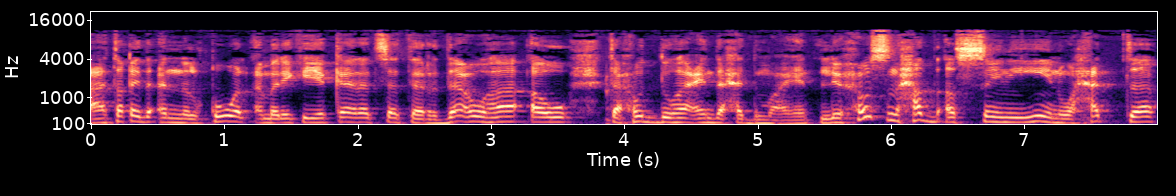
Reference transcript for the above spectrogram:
أعتقد أن القوة الأمريكية كانت ستردعها أو تحدها عند حد معين. لحسن حظ الصينيين وحتى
